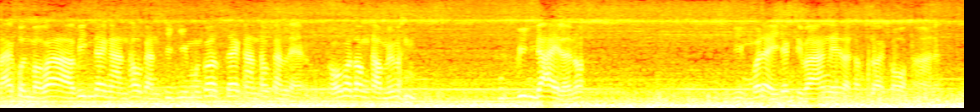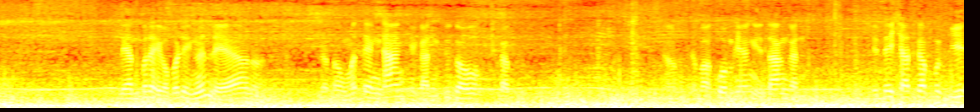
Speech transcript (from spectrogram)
หลายคนบอกว่าวิ่งได้งานเท่ากันจริงๆมันก็ได้งานเท่ากันแหละเขาก็ต้องทำให้มันวิ่งได้แหละเนาะวิ่งไม่ได้จักสิบางเลยแหละครับรอยกอหานะเรียนไม่ได้ก็ไม่ได้เงินแล้วเนาะจะต้องมาแต่งทางให้กันคือเขากับเอาแต่ว่าความแห้งนี่ต่างกัน เห็นได้ชัดครับเมื่อกี้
